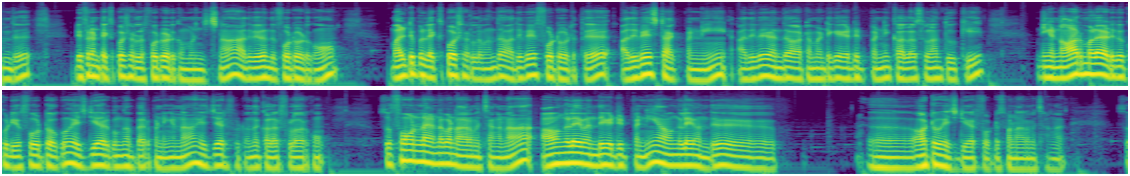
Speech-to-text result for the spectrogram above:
வந்து டிஃப்ரெண்ட் எக்ஸ்போஷரில் ஃபோட்டோ எடுக்க முடிஞ்சிச்சுன்னா அதுவே வந்து ஃபோட்டோ எடுக்கும். மல்டிபிள் எக்ஸ்போஷரில் வந்து அதுவே ஃபோட்டோ எடுத்து அதுவே ஸ்டாக் பண்ணி அதுவே வந்து ஆட்டோமேட்டிக்காக எடிட் பண்ணி கலர்ஸ்லாம் தூக்கி நீங்கள் நார்மலாக எடுக்கக்கூடிய ஃபோட்டோக்கும் ஹெச்டிஆருக்கும் கம்பேர் பண்ணிங்கன்னா ஹெச்டிஆர் ஃபோட்டோ வந்து கலர்ஃபுல்லாக இருக்கும். ஸோ ஃபோன்லாம் என்ன பண்ண ஆரம்பிச்சாங்கன்னா அவங்களே வந்து எடிட் பண்ணி அவங்களே வந்து ஆட்டோ ஹெச்டிஆர் ஃபோட்டோஸ் பண்ண ஆரம்பித்தாங்க ஸோ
